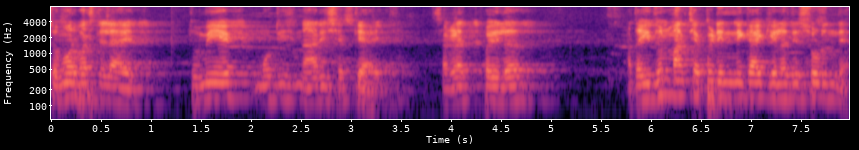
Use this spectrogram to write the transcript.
समोर बसलेल्या आहेत तुम्ही एक मोठी नारी शक्ती आहेत सगळ्यात पहिलं आता इथून मागच्या पिढींनी काय केलं ते सोडून द्या.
